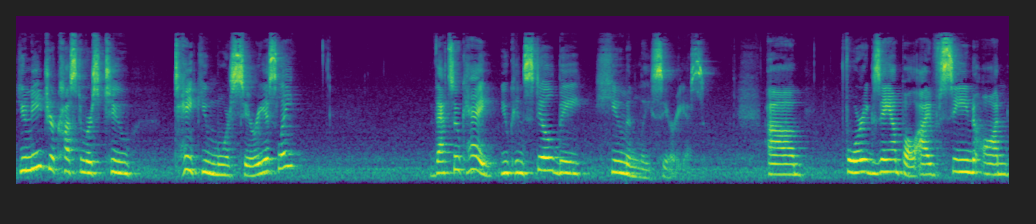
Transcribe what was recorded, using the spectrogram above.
you need your customers to take you more seriously. That's okay. You can still be humanly serious. Um, for example, I've seen on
